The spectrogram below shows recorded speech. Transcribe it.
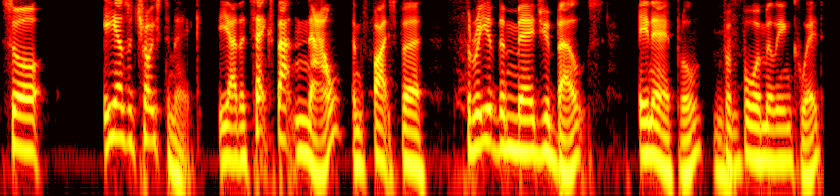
So he has a choice to make. He either takes that now and fights for three of the major belts in April for mm-hmm. four million quid,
